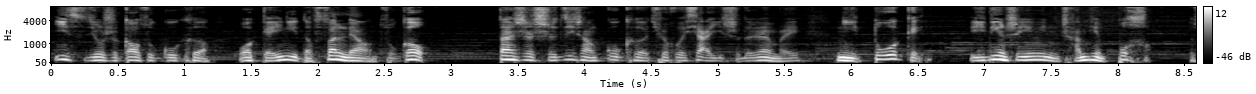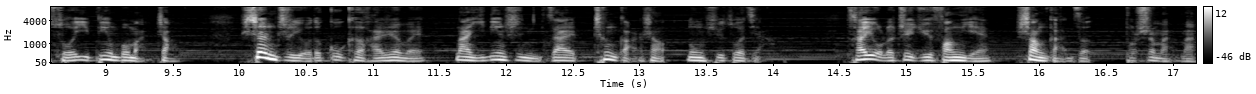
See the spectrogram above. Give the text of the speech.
意思就是告诉顾客我给你的分量足够。但是实际上顾客却会下意识地认为你多给一定是因为你产品不好，所以并不买账。甚至有的顾客还认为那一定是你在秤杆上弄虚作假，才有了这句方言：上杆子不是买卖。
